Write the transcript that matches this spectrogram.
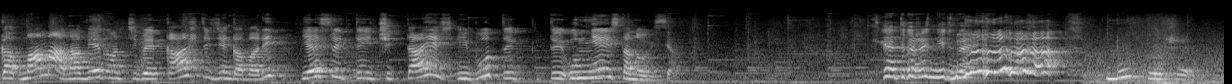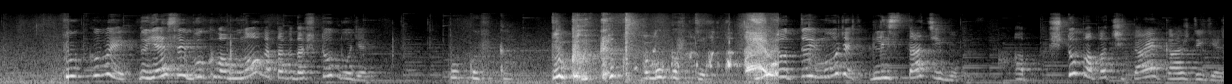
Как Мама, наверное, тебе каждый день говорит, если ты читаешь его, ты, ты умнее становишься. Я тоже не знаю. Буквы же. Буквы. Но если буква много, тогда что будет? Буковка. Буковка. Буковки. Но ты можешь листать его. А что папа читает каждый день?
